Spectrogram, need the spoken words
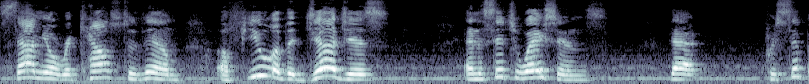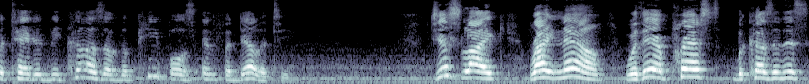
Samuel recounts to them a few of the judges and the situations that precipitated because of the people's infidelity. Just like right now, where they're oppressed because of this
